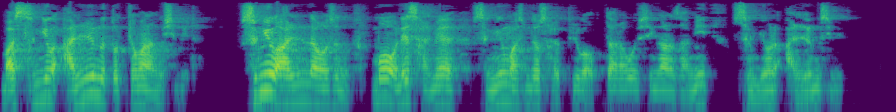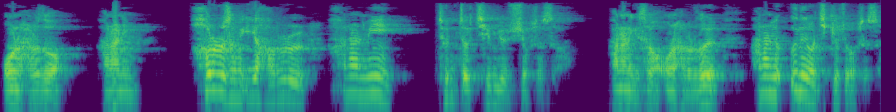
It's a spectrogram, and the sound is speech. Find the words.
말씀 성경 안 읽는 것도 교만한 것입니다. 성경을 알린다고 해서 뭐내 삶에 성경 말씀대로 살 필요가 없다라고 생각하는 사람이 성경을 알는 것입니다. 오늘 하루도 하나님 하루를 살면 이 하루를 하나님이 전적 책임져 주시옵소서. 하나님께서 오늘 하루를 하나님의 은혜로 지켜주옵소서.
